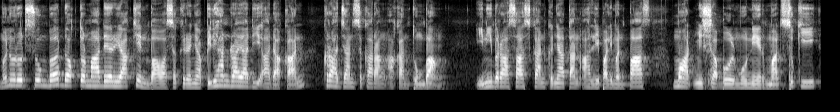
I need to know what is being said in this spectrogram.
Menurut sumber, Dr. Mahathir yakin bahawa sekiranya pilihan raya diadakan, kerajaan sekarang akan tumbang. Ini berasaskan kenyataan ahli Parlimen PAS, Muhammad Mishabul Munir Matsuki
